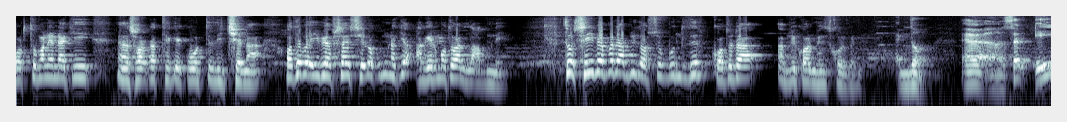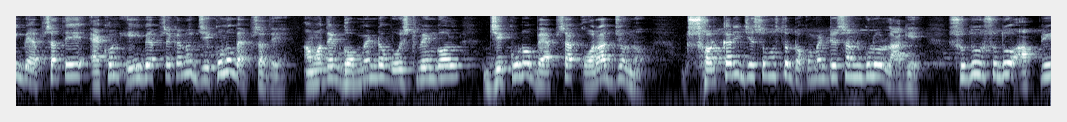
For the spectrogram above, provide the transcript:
বর্তমানে নাকি সরকার থেকে করতে দিচ্ছে না অথবা এই ব্যবসায় সেরকম নাকি আগের মতো আর লাভ নেই। তো সেই ব্যাপারে আপনি দর্শক বন্ধুদের কতটা আপনি কনভিন্স করবেন? একদম। স্যার, এই ব্যবসাতে, এখন এই ব্যবসা কেন? যে কোনো ব্যবসাতে। আমাদের গভর্নমেন্ট অফ ওয়েস্ট বেঙ্গল যে কোনো ব্যবসা করার জন্য সরকারি যে সমস্ত ডকুমেন্টেশনগুলো লাগে, শুধু শুধু আপনি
